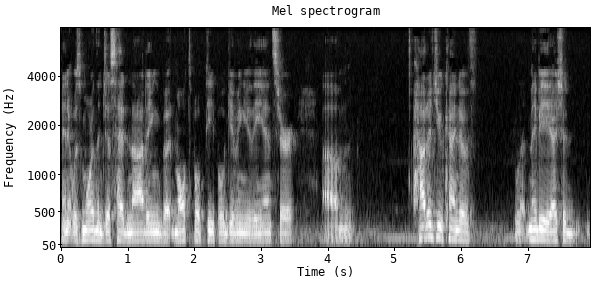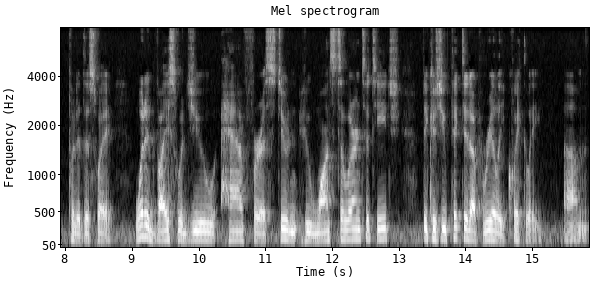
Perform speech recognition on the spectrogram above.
And it was more than just head nodding, but multiple people giving you the answer. Um, how did you kind of, maybe I should put it this way, what advice would you have for a student who wants to learn to teach? Because you picked it up really quickly um,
